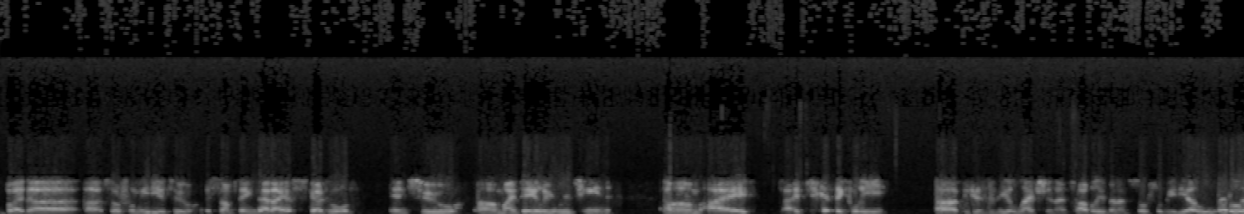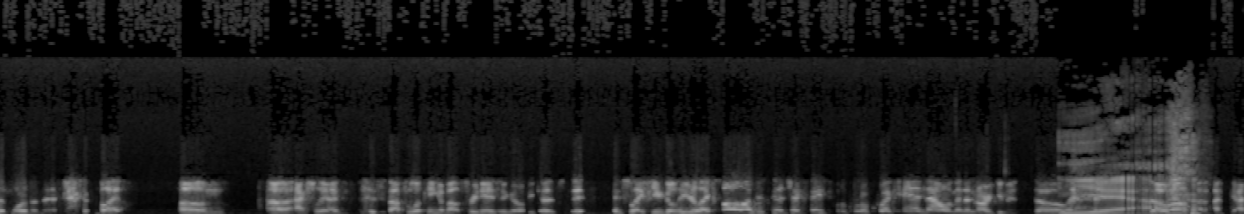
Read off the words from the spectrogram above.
but uh, uh, social media too is something that I have scheduled into uh, my daily routine. Um, I I typically uh, because of the election, I've probably been on social media a little bit more than this, but um, uh, actually, I stopped looking about three days ago because it, it's like you go, you're like, oh, I'm just going to check Facebook real quick, and now I'm in an argument. So yeah, so um, I, I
